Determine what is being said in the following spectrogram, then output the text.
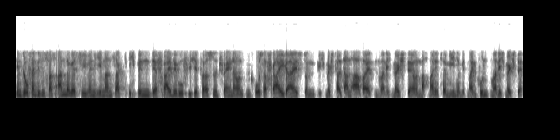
Insofern ist es was anderes, wie wenn jemand sagt, ich bin der freiberufliche Personal Trainer und ein großer Freigeist und ich möchte halt dann arbeiten, wann ich möchte und mache meine Termine mit meinen Kunden, wann ich möchte.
